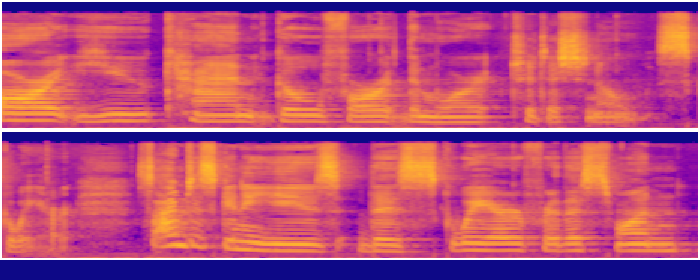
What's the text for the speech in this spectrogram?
or you can go for the more traditional square. So I'm just going to use the square for this one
